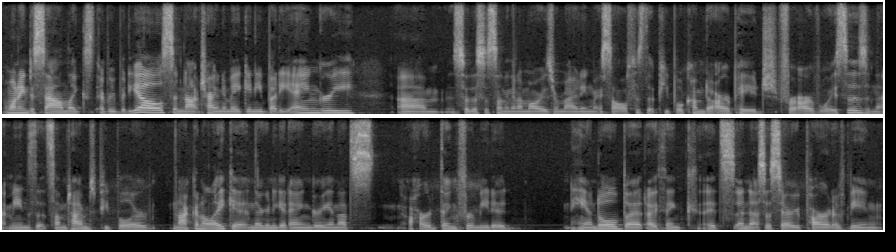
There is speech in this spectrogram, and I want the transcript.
wanting to sound like everybody else and not trying to make anybody angry. Um, so this is something that I'm always reminding myself is that people come to our page for our voices, and that means that sometimes people are not going to like it and they're going to get angry, and that's a hard thing for me to handle. But I think it's a necessary part of being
